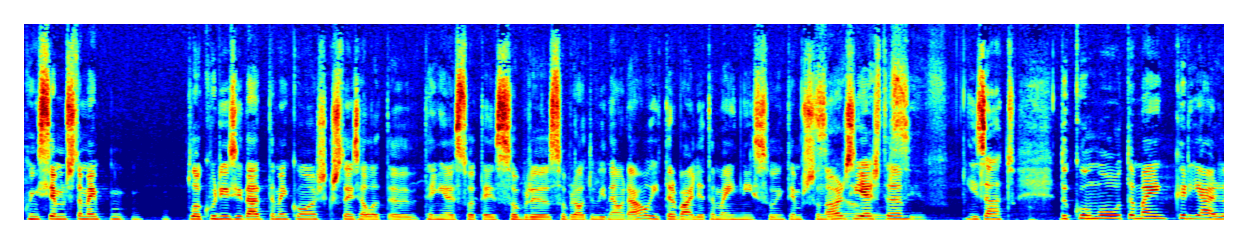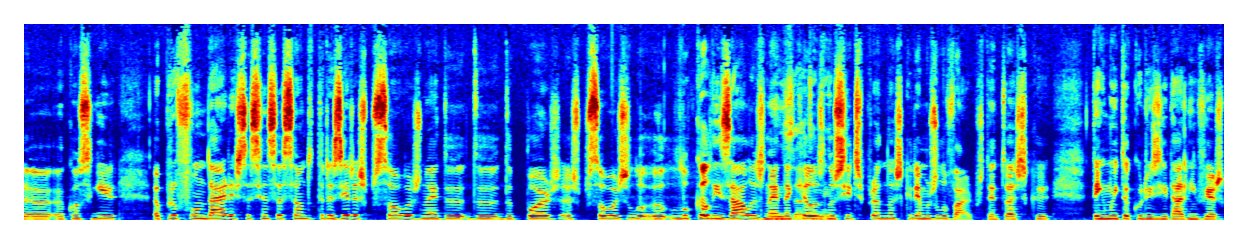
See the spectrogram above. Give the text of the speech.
conhecemos também pela curiosidade também com as questões. Ela uh, tem a sua tese sobre, sobre audio binaural e trabalha também nisso em termos sonoros. Sim, e algo esta. imersivo. Exato, de como também criar, a conseguir aprofundar esta sensação de trazer as pessoas, não é? de, de, de pôr as pessoas, lo- localizá-las não é? naqueles, nos sítios para onde nós queremos levar. Portanto, acho que tenho muita curiosidade em ver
